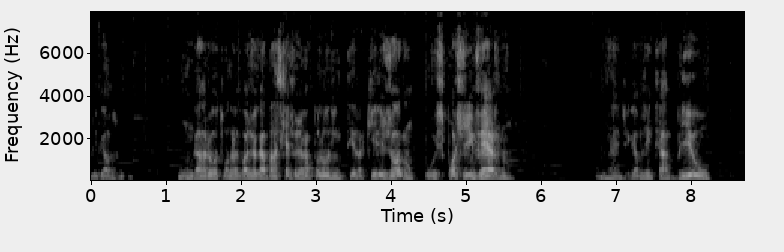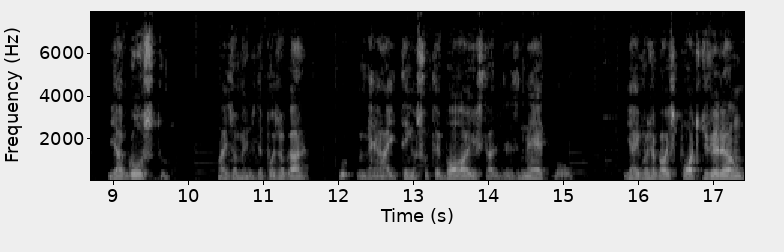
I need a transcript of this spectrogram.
digamos, um garoto, uma garota vai jogar basquete, vai jogar pelo ano inteiro. Aqui eles jogam o esporte de inverno, né? digamos entre abril e agosto, mais ou menos. Depois jogar, né? aí tem os futebols, tá? netball, e aí vão jogar o esporte de verão,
